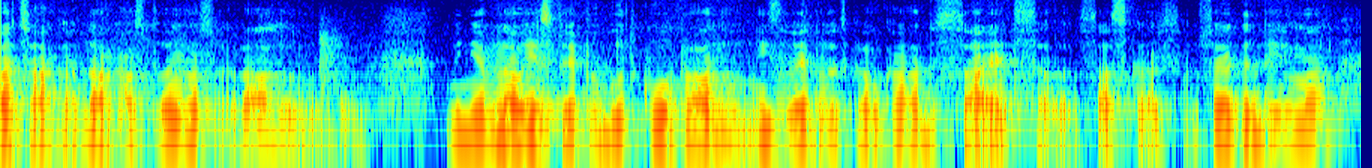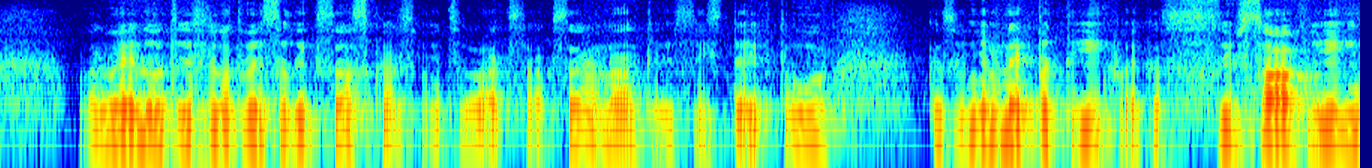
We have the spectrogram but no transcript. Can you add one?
vecāki atnāk astoņos, vēl, viņiem nav iespēja pabūt kopā un izveidot kaut kādas saites, saskarsmi. Šajā gadījumā var veidoties ļoti veselīga saskarsme, ja cilvēks sāk sarunāties, izteikt to, kas viņam nepatīk vai kas ir sāpīgi,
